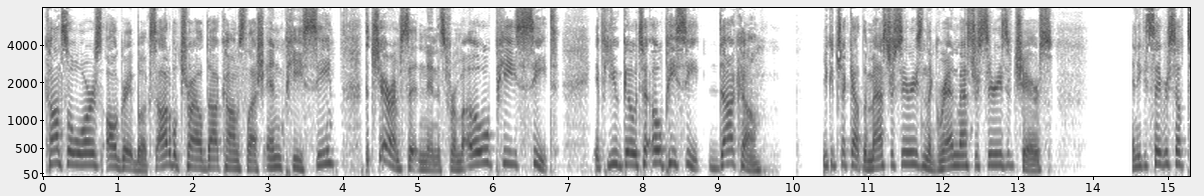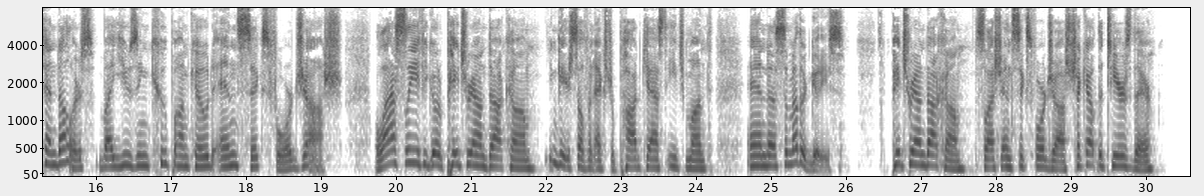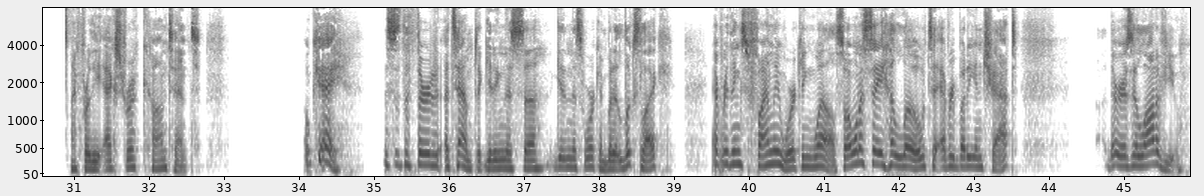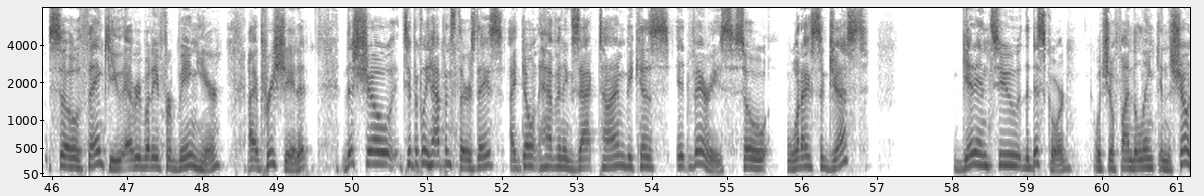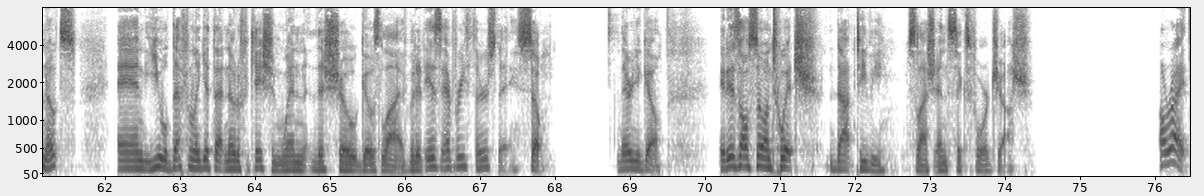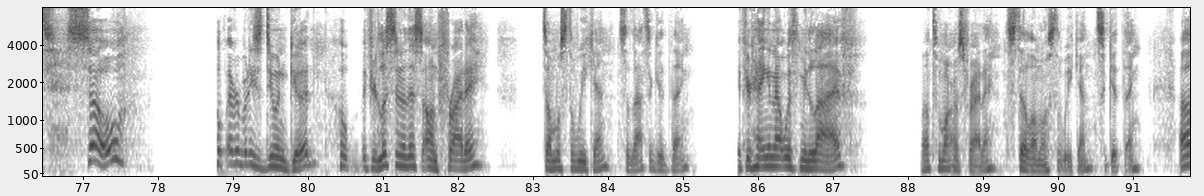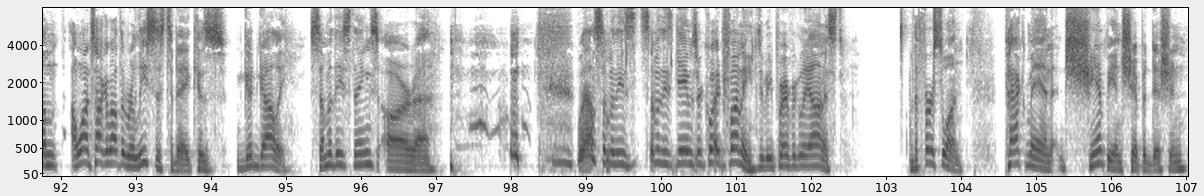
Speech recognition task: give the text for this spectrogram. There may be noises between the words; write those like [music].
Console Wars, all great books. Audibletrial.com slash NPC. The chair I'm sitting in is from OP Seat. If you go to opseat.com, you can check out the Master Series and the Grandmaster Series of chairs. And you can save yourself $10 by using coupon code N64Josh. Lastly, if you go to patreon.com, you can get yourself an extra podcast each month and uh, some other goodies patreon.com slash n64josh check out the tiers there for the extra content okay this is the third attempt at getting this uh, getting this working but it looks like everything's finally working well so i want to say hello to everybody in chat there is a lot of you. So thank you everybody for being here. I appreciate it. This show typically happens Thursdays. I don't have an exact time because it varies. So what I suggest get into the Discord, which you'll find a link in the show notes, and you will definitely get that notification when this show goes live. But it is every Thursday. So there you go. It is also on twitch.tv slash N64Josh. All right. So hope everybody's doing good. Hope if you're listening to this on Friday, it's almost the weekend. So that's a good thing. If you're hanging out with me live, well, tomorrow's Friday. It's still almost the weekend. It's a good thing. Um, I want to talk about the releases today because, good golly, some of these things are. Uh, [laughs] well, some of these some of these games are quite funny, to be perfectly honest. The first one, Pac-Man Championship Edition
